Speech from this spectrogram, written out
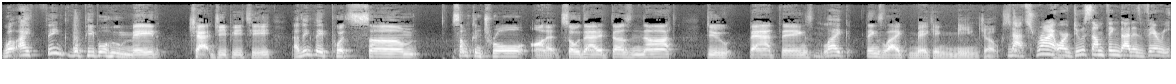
Well, I think the people who made ChatGPT, I think they put some some control on it so that it does not do bad things like things like making mean jokes. That's right. Or do something that is very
